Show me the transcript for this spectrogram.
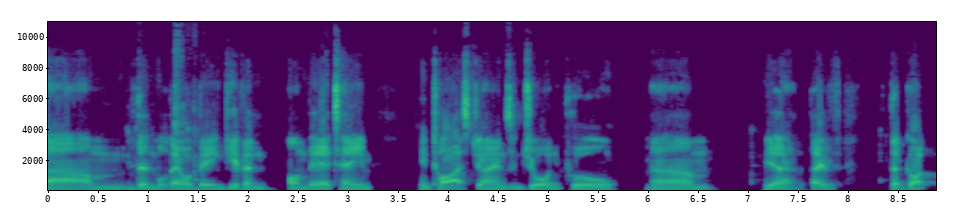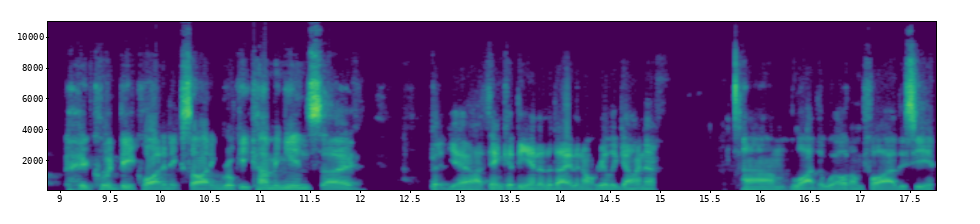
um than what they were being given on their team. In Tyus Jones and Jordan Poole um, yeah, they've they've got who could be quite an exciting rookie coming in. So, but yeah, I think at the end of the day, they're not really going to um, light the world on fire this year.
